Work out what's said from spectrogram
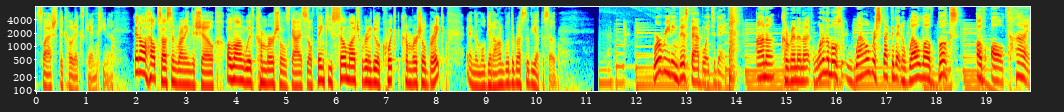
slash the codex cantina. It all helps us in running the show along with commercials guys. So thank you so much. We're going to do a quick commercial break and then we'll get on with the rest of the episode. We're reading this bad boy today. Anna karenina one of the most well respected and well loved books of all time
